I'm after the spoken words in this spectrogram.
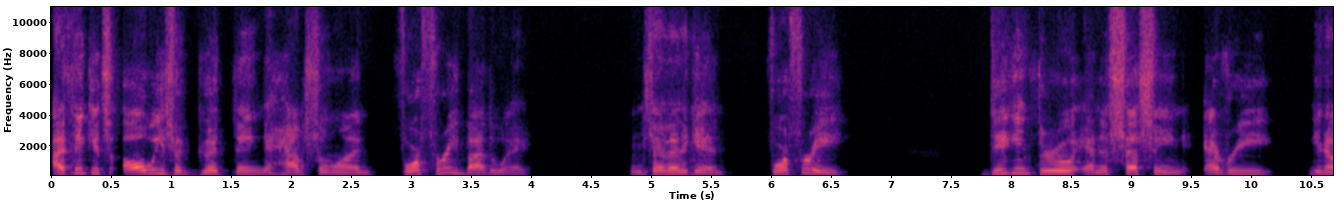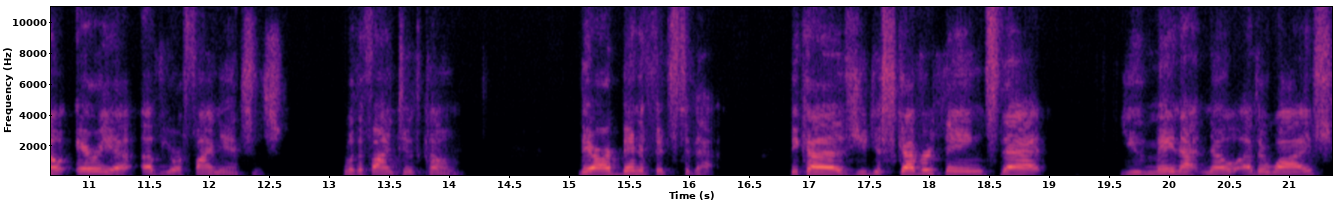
I think it's always a good thing to have someone for free, by the way. Let me say that again for free, digging through and assessing every you know area of your finances with a fine-tooth comb. There are benefits to that because you discover things that you may not know otherwise,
